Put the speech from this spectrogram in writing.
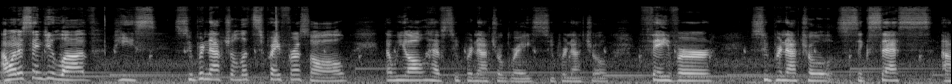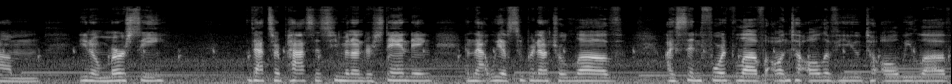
I want to send you love, peace, supernatural. Let's pray for us all that we all have supernatural grace, supernatural favor, supernatural success, um, you know, mercy that surpasses human understanding, and that we have supernatural love. I send forth love unto all of you, to all we love,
